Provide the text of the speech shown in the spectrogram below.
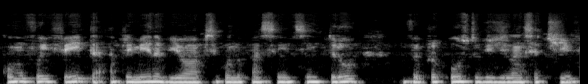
como foi feita a primeira biópsia quando o paciente entrou foi proposto vigilância ativa.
